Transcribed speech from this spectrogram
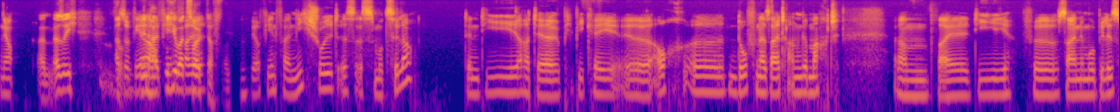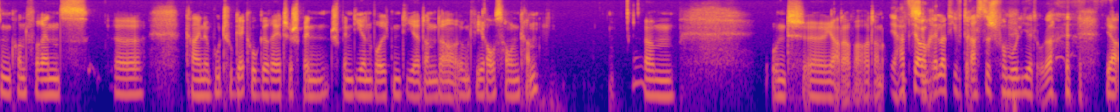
Ja. Ähm, also ich also bin halt nicht überzeugt Fall, davon. Wer auf jeden Fall nicht schuld ist, ist Mozilla. Denn die hat der PPK äh, auch äh, doof von der Seite angemacht, ähm, weil die für seine Mobilism-Konferenz äh, keine Butugecko-Geräte spendieren wollten, die er dann da irgendwie raushauen kann. Ähm, und äh, ja, da war er dann. Er hat es ja auch relativ drastisch formuliert, oder? ja,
